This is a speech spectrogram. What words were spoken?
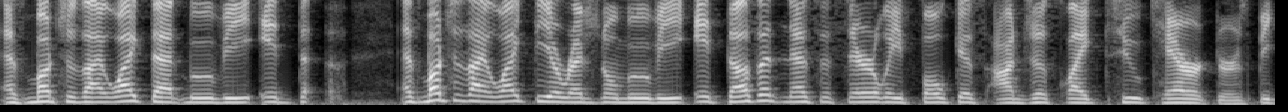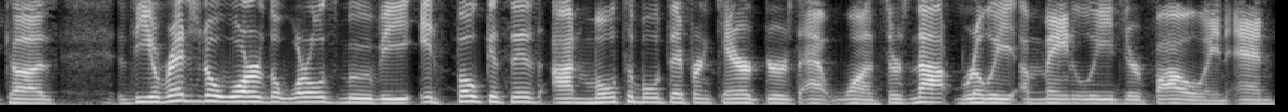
as much as I like that movie, it as much as I like the original movie, it doesn't necessarily focus on just like two characters because the original War of the Worlds movie, it focuses on multiple different characters at once. There's not really a main lead you're following and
